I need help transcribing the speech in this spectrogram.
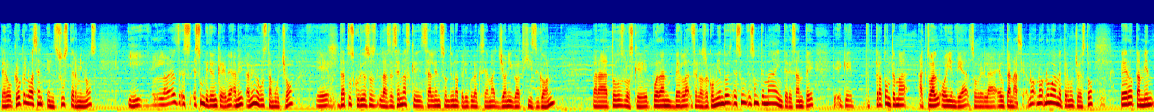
pero creo que lo hacen en sus términos. Y la verdad es, es- es un video increíble. A mí, a mí me gusta mucho. Eh, datos curiosos, las escenas que salen son de una película que se llama Johnny Got His Gun. para todos los que puedan verla, se las recomiendo. Es, un, es un tema interesante que, que trata un tema actual hoy en día sobre la eutanasia. No, no, no voy a meter mucho esto, pero también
